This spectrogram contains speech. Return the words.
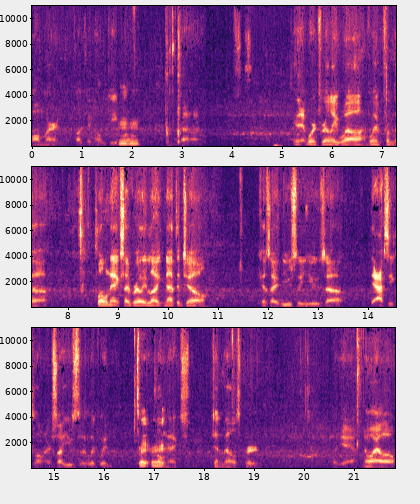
Walmart, and fucking Home Depot. hmm Uh, it worked really well. I went from the Clonex I really like, not the gel, because I usually use uh, the oxycloner, so I use the liquid Right, right. Clonex, 10 mils per. But yeah, no ILO,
